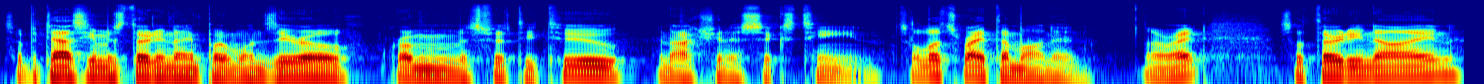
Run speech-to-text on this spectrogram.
So potassium is 39.10, chromium is 52, and oxygen is 16. So let's write them on in. All right. So 39,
